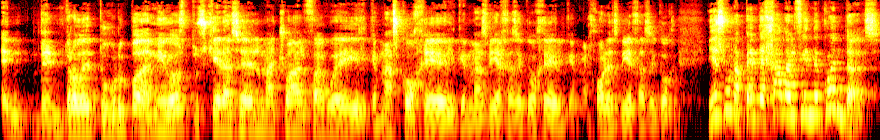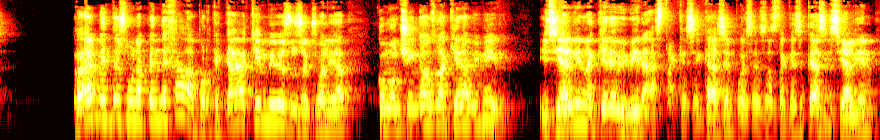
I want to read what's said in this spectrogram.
en- dentro de tu grupo de amigos, pues quieras ser el macho alfa, güey, el que más coge, el que más viejas se coge, el que mejores viejas se coge. Y es una pendejada al fin de cuentas. Realmente es una pendejada, porque cada quien vive su sexualidad como chingados la quiera vivir. Y si alguien la quiere vivir hasta que se case, pues es hasta que se case. Y si alguien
